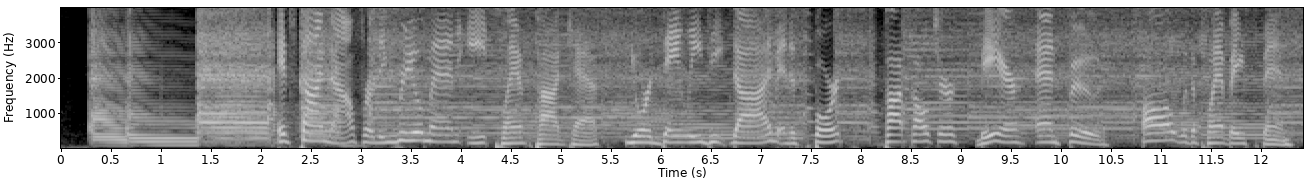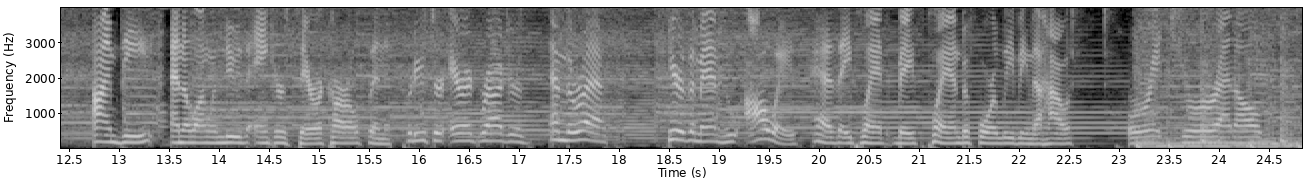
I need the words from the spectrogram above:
It's time now for the Real Men Eat Plants podcast, your daily deep dive into sports, pop culture, beer, and food, all with a plant based spin. I'm Dee, and along with news anchor Sarah Carlson, producer Eric Rogers, and the rest, here's a man who always has a plant based plan before leaving the house Rich Reynolds.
